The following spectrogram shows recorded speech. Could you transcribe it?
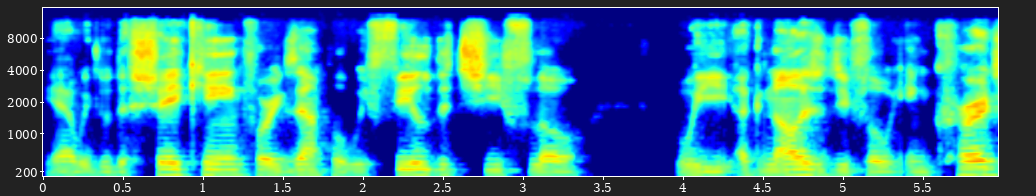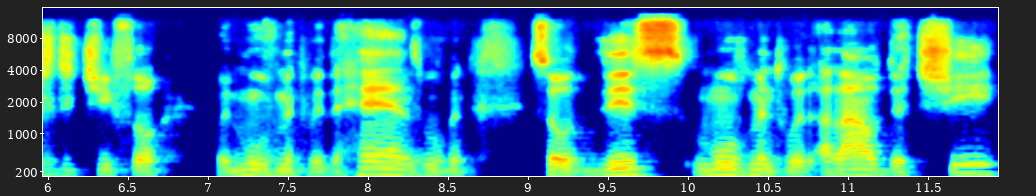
Yeah, we do the shaking, for example, we feel the chi flow, we acknowledge the flow, we encourage the chi flow, with movement with the hands, movement. So this movement would allow the chi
